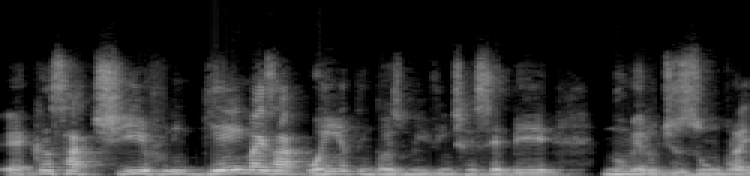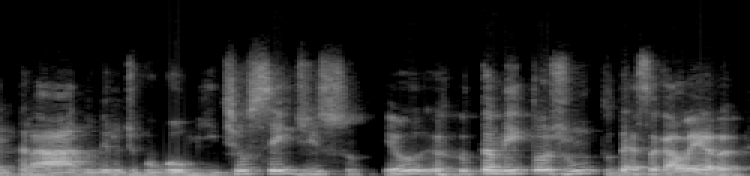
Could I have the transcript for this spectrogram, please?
é, cansativo, ninguém mais aguenta em 2020 receber número de Zoom para entrar, número de Google Meet. Eu sei disso. Eu, eu também estou junto dessa galera,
